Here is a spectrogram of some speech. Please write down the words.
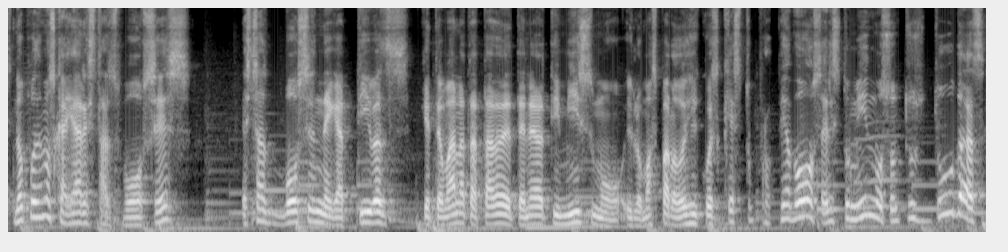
Es, no podemos callar estas voces, estas voces negativas que te van a tratar de detener a ti mismo. Y lo más paradójico es que es tu propia voz, eres tú mismo, son tus dudas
